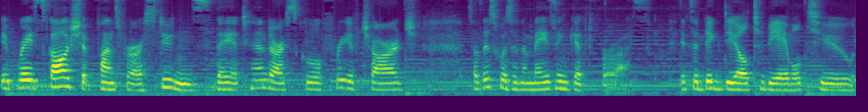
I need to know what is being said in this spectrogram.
it raised scholarship funds for our students. They attend our school free of charge, so this was an amazing gift for us. It's a big deal to be able to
